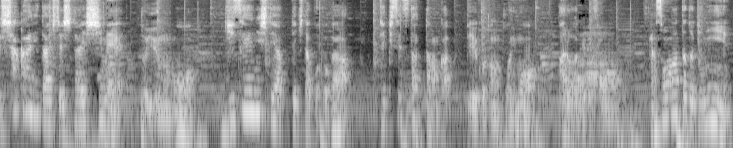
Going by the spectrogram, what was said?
社会に対してしたい使命というものを犠牲にしてやってきたことが適切だったのかっていうことの問いもあるわけですよ。そうなった時に、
